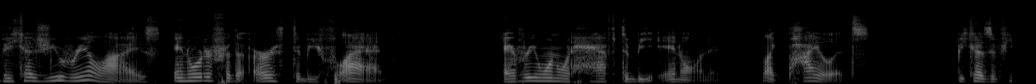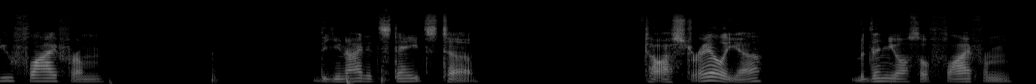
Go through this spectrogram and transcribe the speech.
Because you realize, in order for the earth to be flat, everyone would have to be in on it, like pilots. Because if you fly from the United States to to Australia, but then you also fly from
